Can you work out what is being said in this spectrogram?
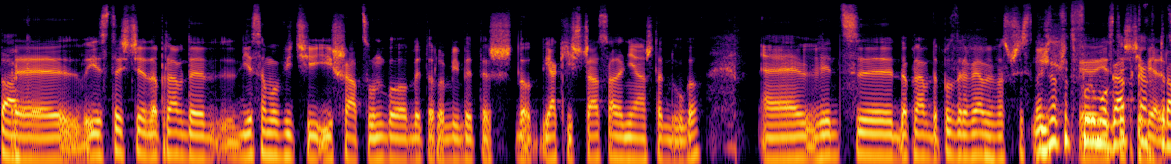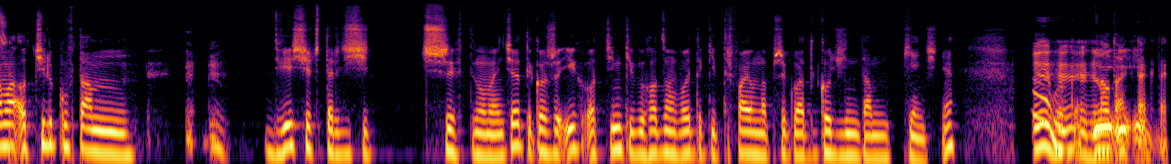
Tak. E, jesteście naprawdę niesamowici i szacun, bo my to robimy też do jakiś czas, ale nie aż tak długo. E, więc e, naprawdę pozdrawiamy was wszystkich. No i na przykład jesteście Formogatka, która ma odcinków tam 243 w tym momencie, tylko że ich odcinki wychodzą, Wojtek, i trwają na przykład godzin tam 5, nie? Mhm, okej. mhm, no I- tak, i, tak, tak.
